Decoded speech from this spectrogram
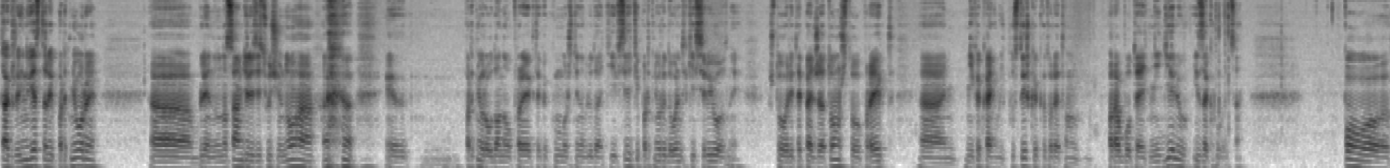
Также инвесторы, партнеры, э, блин, ну на самом деле здесь очень много партнеров данного проекта, как вы можете наблюдать, и все эти партнеры довольно-таки серьезные что говорит опять же о том, что проект э, не какая-нибудь пустышка, которая там поработает неделю и закроется. По,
